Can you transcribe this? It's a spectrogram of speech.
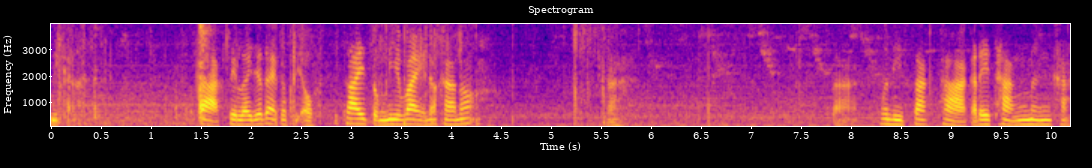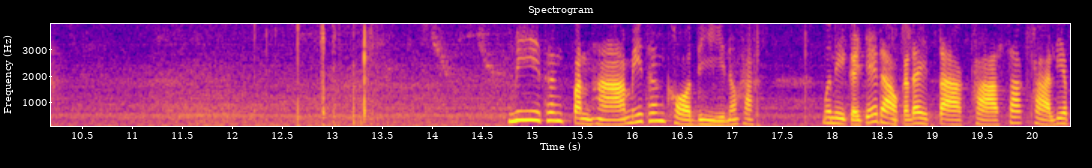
นี่ค่ะตากเสร็จแล้วจะได้ก็สิเอาใส่ตรงนี้ไว้นะคะเนาะ ตาก วันนี้ซักผ้าก็ได้ถังหนึ่งค่ะ มีทั้งปัญหามีทั้งขอดีเนาะค่ะเมื่อนี้กับย่าดาวก็ได้ตากผ้าซักผ้าเรียบ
